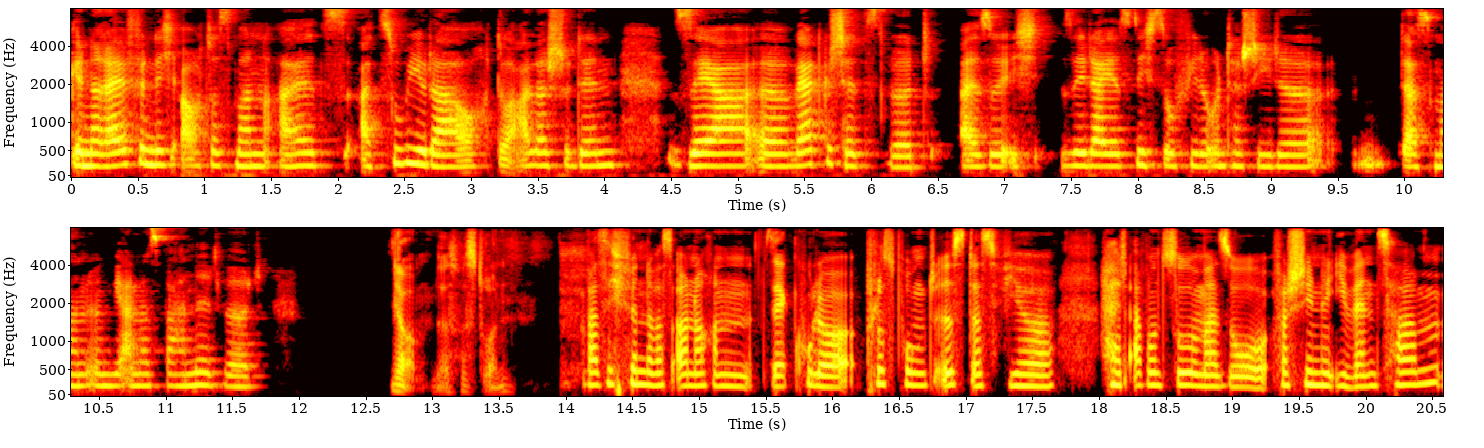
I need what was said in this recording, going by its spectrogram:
Generell finde ich auch, dass man als Azubi oder auch dualer Student sehr äh, wertgeschätzt wird. Also ich sehe da jetzt nicht so viele Unterschiede, dass man irgendwie anders behandelt wird. Ja, da ist was dran. Was ich finde, was auch noch ein sehr cooler Pluspunkt ist, dass wir halt ab und zu immer so verschiedene Events haben,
